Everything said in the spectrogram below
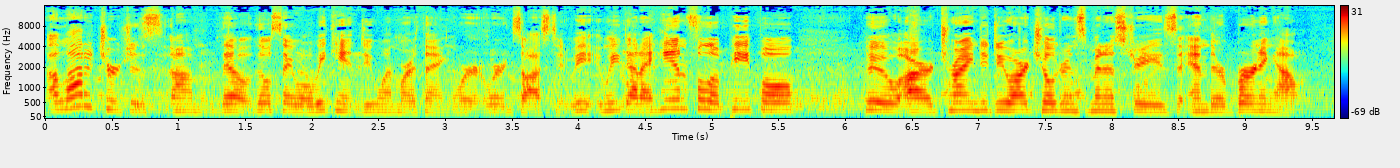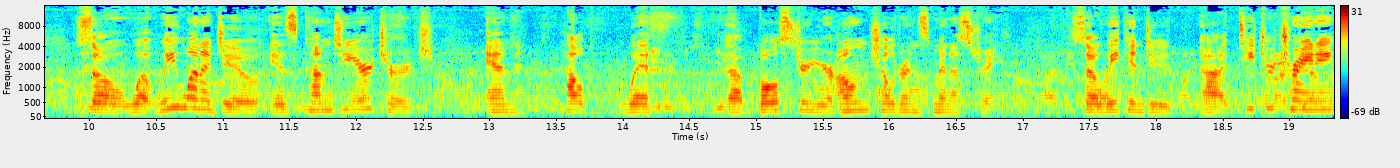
a lot of churches, um, they'll, they'll say, well, we can't do one more thing. We're, we're exhausted. We, we've got a handful of people who are trying to do our children's ministries and they're burning out. So what we want to do is come to your church and help with uh, bolster your own children's ministry. So we can do uh, teacher training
